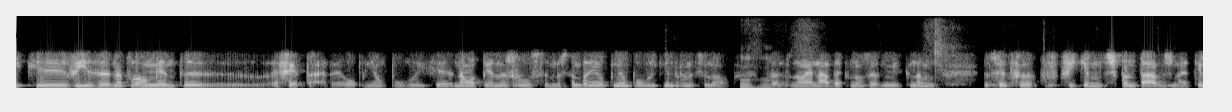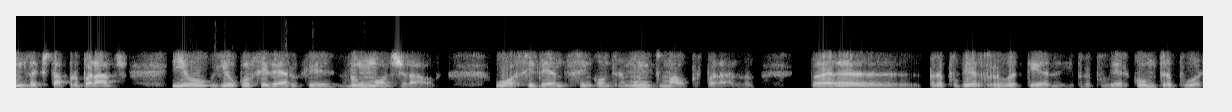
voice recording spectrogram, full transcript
e, que visa naturalmente afetar a opinião pública, não apenas russa, mas também a opinião pública internacional. Uhum. Portanto, não é nada que nos admire, que não que fiquemos espantados, não é? Temos é que estar preparados e eu, eu considero que, de um modo geral, o Ocidente se encontra muito mal preparado para, para poder rebater e para poder contrapor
